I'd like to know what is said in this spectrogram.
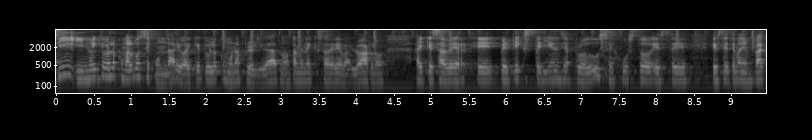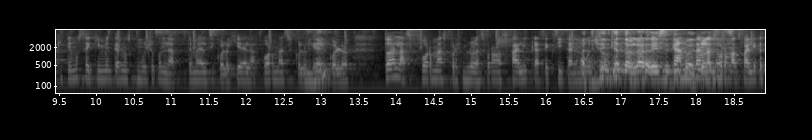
Sí, y no hay que verlo como algo secundario, hay que verlo como una prioridad, ¿no? También hay que saber evaluarlo hay que saber eh, ver qué experiencia produce justo este, este tema de empaque. Tenemos que meternos mucho con el tema de la psicología de la forma, psicología del color. Todas las formas, por ejemplo, las formas fálicas excitan mucho. Me encanta hablar de ese tipo de las formas fálicas,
